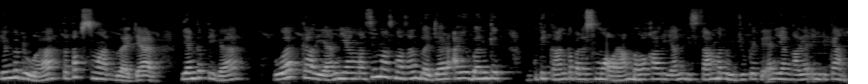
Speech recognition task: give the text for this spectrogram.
Yang kedua, tetap semangat belajar. Yang ketiga, Buat kalian yang masih mas-masan belajar, ayo bangkit. Buktikan kepada semua orang bahwa kalian bisa menuju PTN yang kalian impikan.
